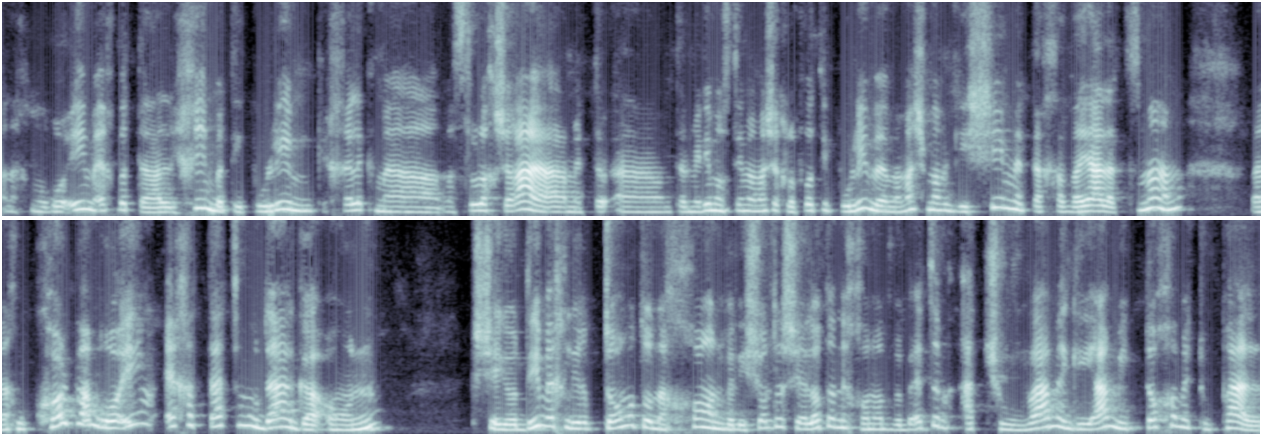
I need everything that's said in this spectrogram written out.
אנחנו רואים איך בתהליכים, בטיפולים, כחלק מהמסלול הכשרה, התלמידים עושים ממש החלפות טיפולים והם ממש מרגישים את החוויה על עצמם, ואנחנו כל פעם רואים איך התת מודע הגאון, כשיודעים איך לרתום אותו נכון ולשאול את השאלות הנכונות, ובעצם התשובה מגיעה מתוך המטופל.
